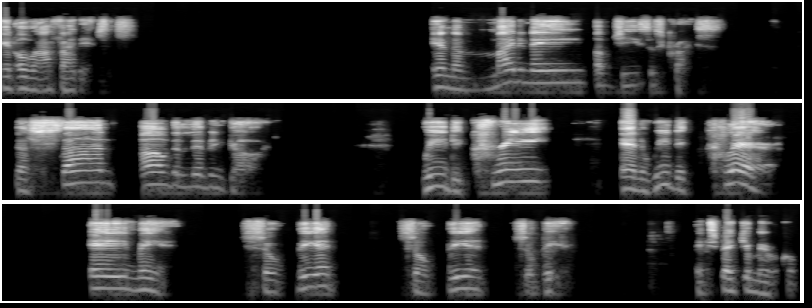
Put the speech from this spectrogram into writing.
and over our finances. In the mighty name of Jesus Christ, the Son of the living God, we decree and we declare, Amen. So be it So be it, so be it. Expect your miracle.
